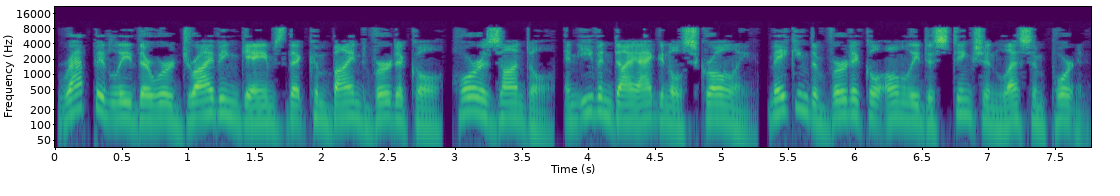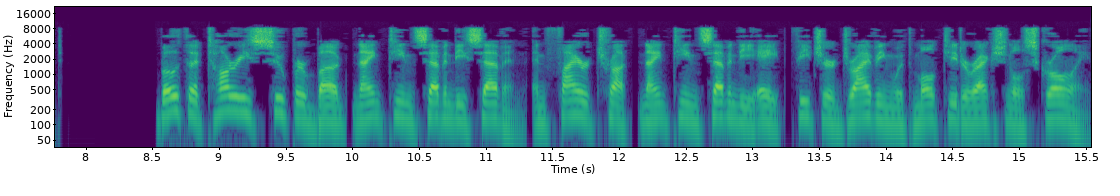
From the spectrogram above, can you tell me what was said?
Rapidly there were driving games that combined vertical, horizontal, and even diagonal scrolling, making the vertical-only distinction less important. Both Atari's Super Bug (1977) and Fire Truck (1978) feature driving with multidirectional scrolling.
